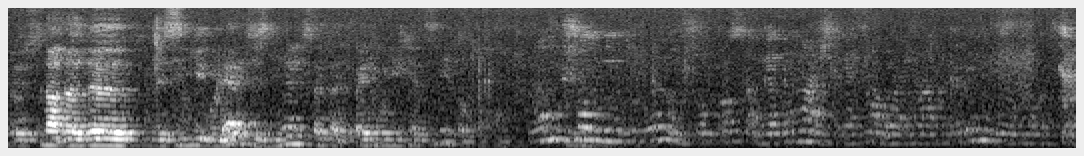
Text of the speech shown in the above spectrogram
то есть надо для, для семьи гулять, изменять и так далее. Поэтому у них нет семей толком. Он ушел не в другую, он ушел просто, ну, я понимаю, что я сама была виновата, когда не было много всего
